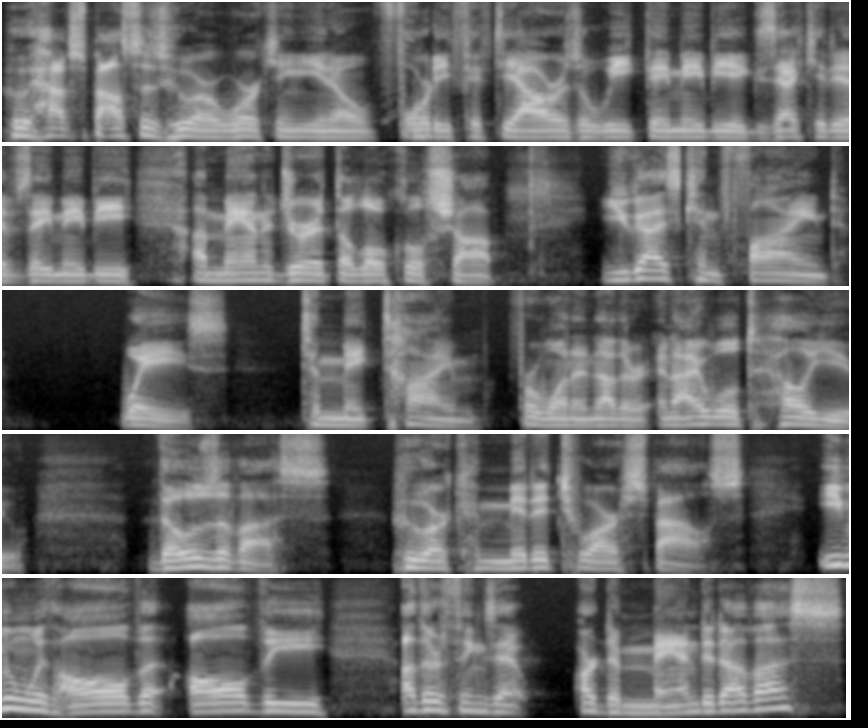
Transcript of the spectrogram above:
who have spouses who are working, you know, 40, 50 hours a week, they may be executives, they may be a manager at the local shop. You guys can find ways to make time for one another. And I will tell you, those of us who are committed to our spouse, even with all the all the other things that are demanded of us,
